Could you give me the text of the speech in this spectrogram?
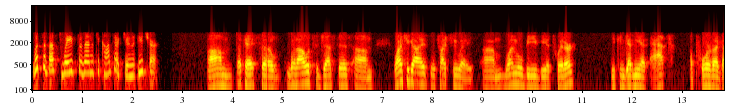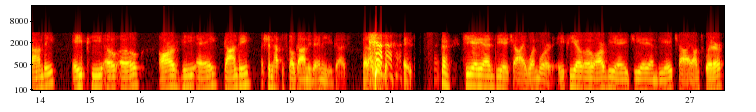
what's the best way for them to contact you in the future? Um, okay, so what I would suggest is um, why don't you guys, we'll try two ways. Um, one will be via Twitter. You can get me at, at Apoorva Gandhi, A P O O R V A Gandhi. I shouldn't have to spell Gandhi to any of you guys, but I will. G A N D H I, one word, A P O O R V A G A N D H I on Twitter,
